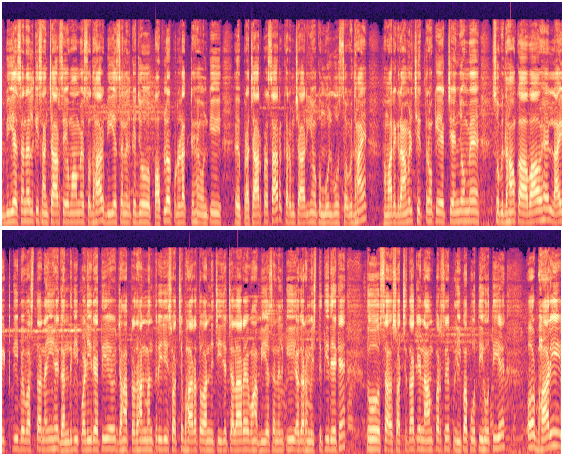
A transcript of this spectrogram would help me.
बीएसएनएल की संचार सेवाओं में सुधार, बीएसएनएल के जो पॉपुलर प्रोडक्ट हैं, उनकी प्रचार प्रसार, कर्मचारियों को मूलभूत सुविधाएँ, हमारे ग्रामीण क्षेत्रों के एक्सचेंजों में सुविधाओं का अभाव है, लाइट की व्यवस्था नहीं है, गंदगी पड़ी रहती है, जहाँ प्रधानमंत्री जी स्वच्छ भारत और अन्य चीज़ें चला रहे वहाँ बी की अगर हम स्थिति देखें तो स्वच्छता के नाम पर सिर्फ़ लीपा होती है और भारी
